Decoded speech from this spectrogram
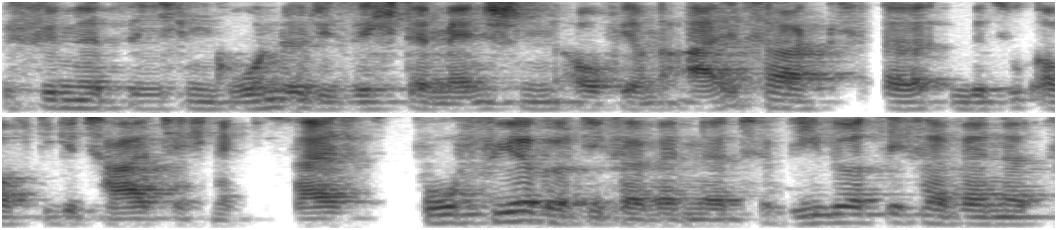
befindet sich im Grunde die Sicht der Menschen auf ihren Alltag äh, in Bezug auf Digitaltechnik. Das heißt, wofür wird die verwendet? Wie wird sie verwendet?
